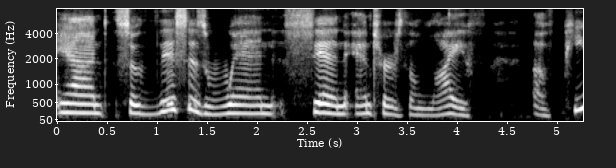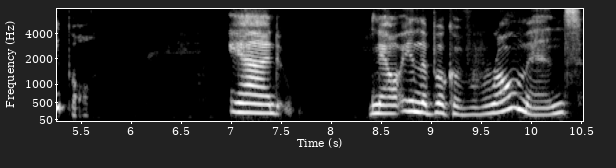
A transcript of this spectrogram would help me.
And so this is when sin enters the life of people. And now in the book of Romans,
